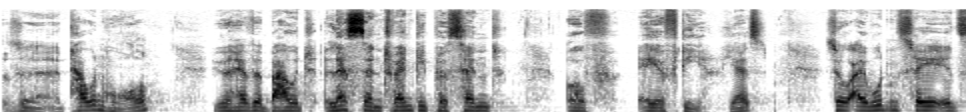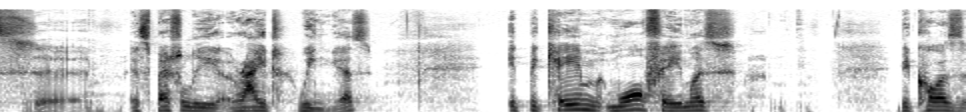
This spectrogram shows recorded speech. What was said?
the town hall, you have about less than 20% of AFD, yes? So I wouldn't say it's uh, especially right wing, yes? It became more famous because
